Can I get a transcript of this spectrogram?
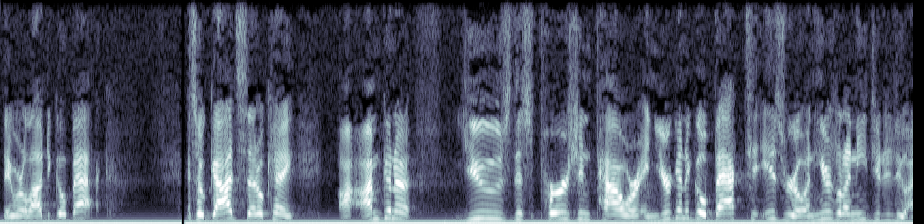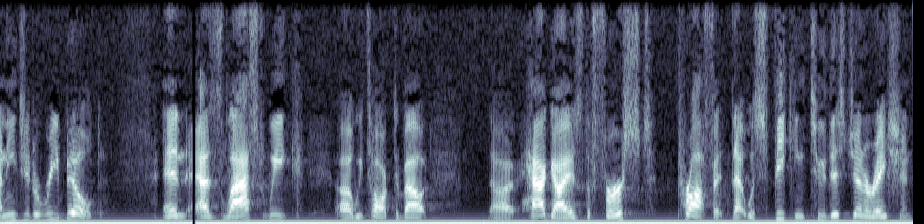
they were allowed to go back. And so God said, okay, I, I'm going to use this Persian power, and you're going to go back to Israel, and here's what I need you to do I need you to rebuild. And as last week uh, we talked about, uh, Haggai is the first prophet that was speaking to this generation.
